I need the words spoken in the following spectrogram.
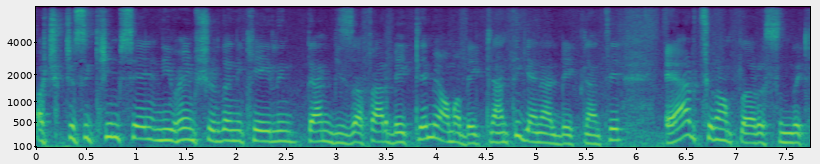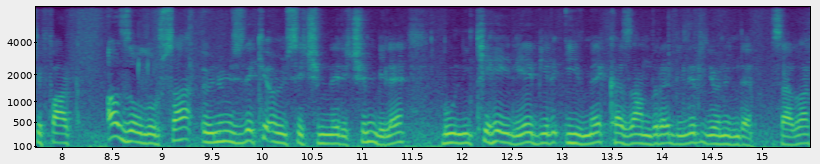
Açıkçası kimse New Hampshire'da Nikki Haley'den bir zafer beklemiyor ama beklenti genel beklenti eğer Trump'la arasındaki fark az olursa önümüzdeki ön seçimler için bile bu Nikki Haley'e bir ivme kazandırabilir yönünde. Serdar?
